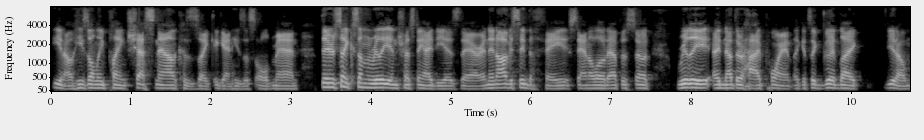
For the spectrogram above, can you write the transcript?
you know he's only playing chess now because like again he's this old man there's like some really interesting ideas there. And then obviously the Faye standalone episode really another high point. Like it's a good like you know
